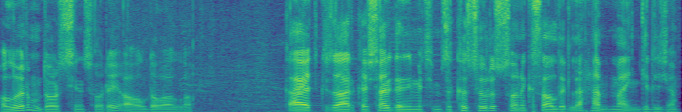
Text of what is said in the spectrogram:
Alır mı 4 sinsi orayı? Aldı valla. Gayet güzel arkadaşlar. Ganimetimizi kasıyoruz. Sonraki saldırıyla hemen gireceğim.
